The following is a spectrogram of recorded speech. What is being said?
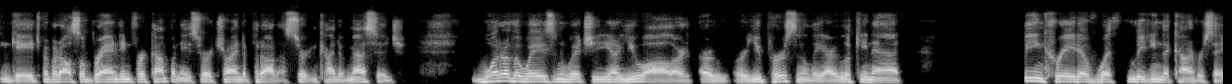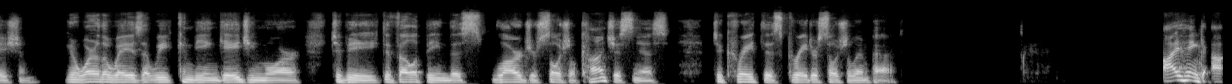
engagement, but also branding for companies who are trying to put out a certain kind of message. What are the ways in which you know you all are, or or you personally are looking at being creative with leading the conversation? You know, what are the ways that we can be engaging more to be developing this larger social consciousness to create this greater social impact? I think uh,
